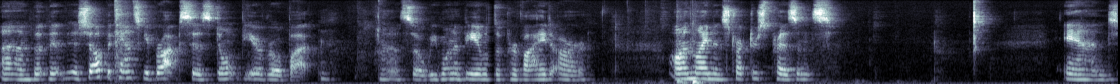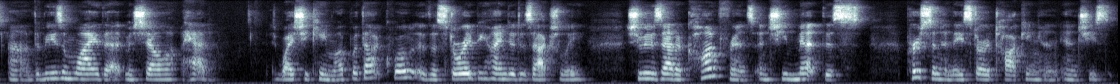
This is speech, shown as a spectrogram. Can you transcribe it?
Um, but Michelle Pacansky Brock says, don't be a robot. Uh, so we want to be able to provide our online instructors presence. And uh, the reason why that Michelle had, why she came up with that quote, the story behind it is actually, she was at a conference and she met this person and they started talking and, and she's,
